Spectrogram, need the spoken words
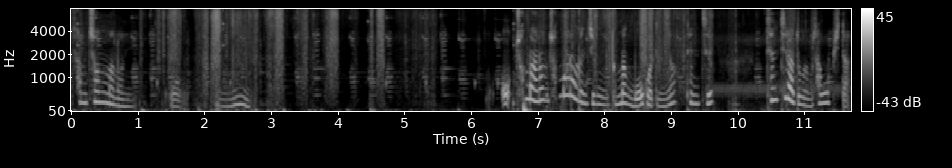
3천만 원이고, 음. 어, 천만 원? 천만 원은 지금 금방 모으거든요. 텐트. 텐트라도 그럼 사봅시다.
